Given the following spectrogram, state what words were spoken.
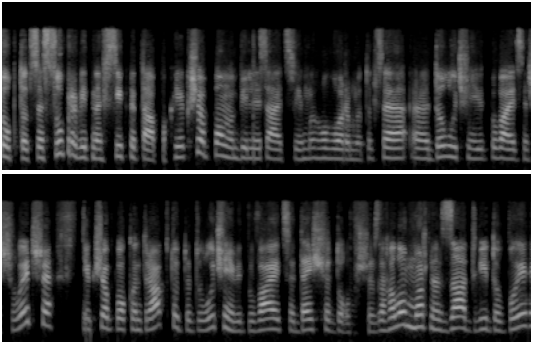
Тобто це супровід на всіх етапах. Якщо по мобілізації ми говоримо, то це е, долучення відбувається швидше. Якщо по контракту, то долучення відбувається дещо довше. Загалом можна за дві доби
